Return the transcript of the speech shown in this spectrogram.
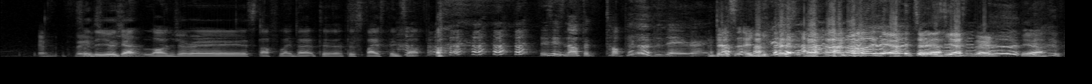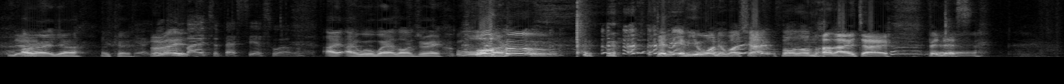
so do you special. get lingerie stuff like that to, to spice things up? This is not the topic of the day, right? That's a yes. I feel like the answer is yes then. yeah. Yeah. All right. Yeah. Okay. Yeah, you Alright. can buy it to Betsy as well. I, I will wear lingerie. Whoa! then if you want to watch that, follow Malai Jai Fitness. Yeah.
